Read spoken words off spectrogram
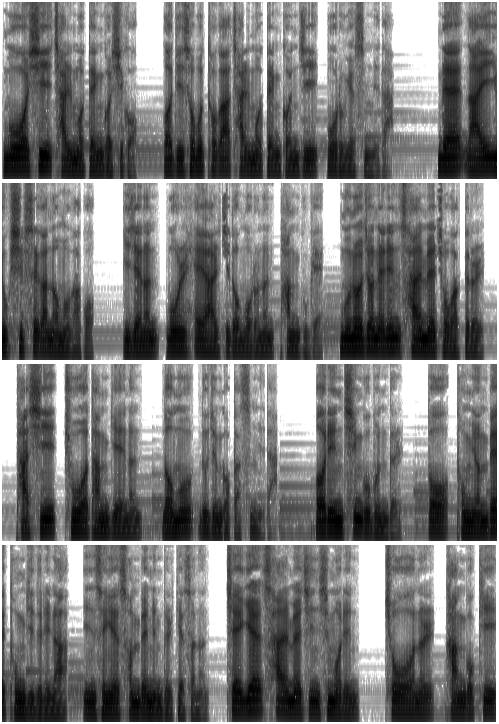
무엇이 잘못된 것이고 어디서부터가 잘못된 건지 모르겠습니다. 내 나이 60세가 넘어가고 이제는 뭘 해야 할지도 모르는 판국에 무너져 내린 삶의 조각들을 다시 주워 담기에는 너무 늦은 것 같습니다. 어린 친구분들 또 동년배 동지들이나 인생의 선배님들께서는 제게 삶의 진심 어린 조언을 간곡히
